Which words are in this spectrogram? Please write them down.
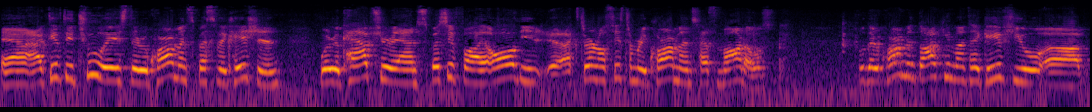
And activity two is the requirement specification, where you capture and specify all the uh, external system requirements as models. So the requirement document I give you, uh,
